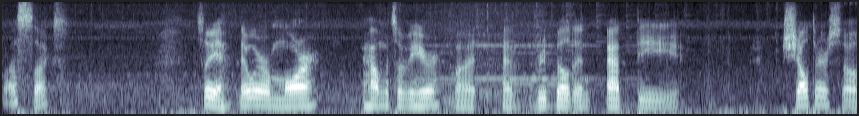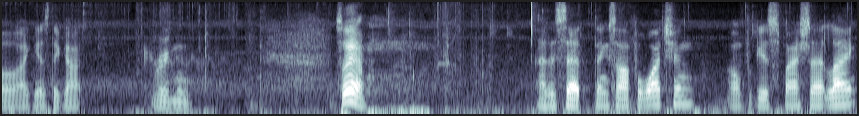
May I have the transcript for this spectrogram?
well, that sucks. So yeah, there were more helmets over here, but I've rebuilt in at the shelter, so I guess they got removed. So yeah, as I said, thanks all for watching. Don't forget to smash that like,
